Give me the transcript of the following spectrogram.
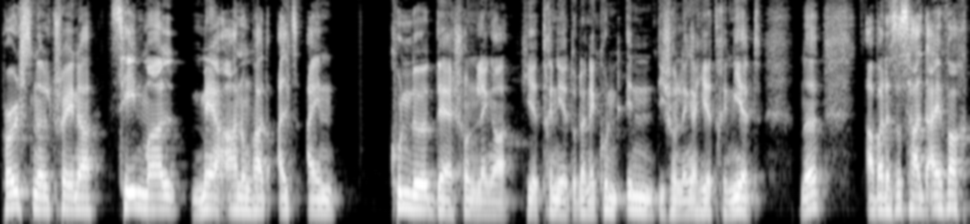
Personal Trainer zehnmal mehr Ahnung hat als ein Kunde, der schon länger hier trainiert oder eine Kundin, die schon länger hier trainiert. Ne? Aber das ist halt einfach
